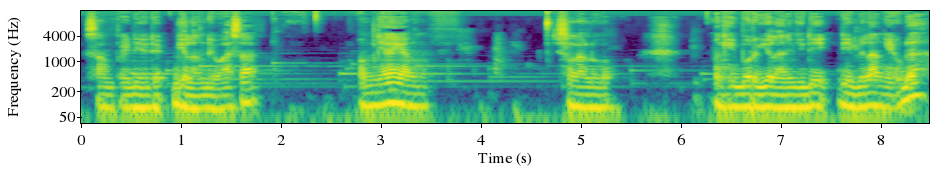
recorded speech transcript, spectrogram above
sampai dia de Gilang dewasa omnya yang selalu menghibur Gilang. Jadi dia bilang ya udah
